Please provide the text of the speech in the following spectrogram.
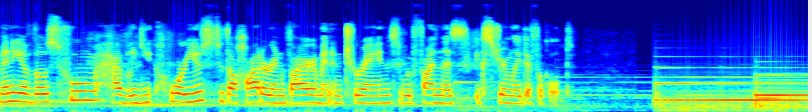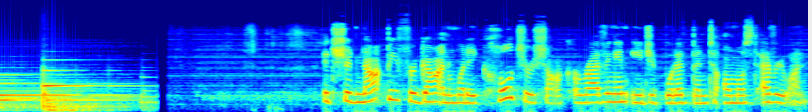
many of those whom have who are used to the hotter environment and terrains would find this extremely difficult. It should not be forgotten what a culture shock arriving in Egypt would have been to almost everyone.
